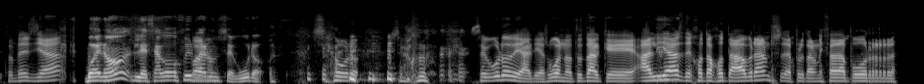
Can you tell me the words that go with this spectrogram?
Entonces ya, Bueno, les hago firmar Bueno. un seguro. seguro, seguro, seguro de alias. Bueno, total, que alias de JJ Abrams, eh, protagonizada por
